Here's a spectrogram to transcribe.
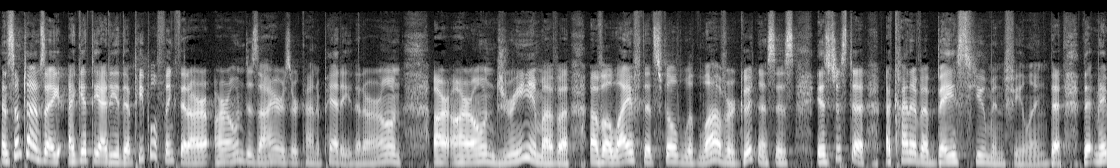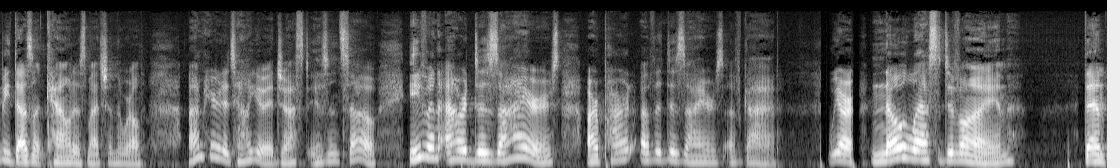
And sometimes I, I get the idea that people think that our, our own desires are kind of petty, that our own, our, our own dream of a, of a life that's filled with love or goodness is, is just a, a kind of a base human feeling that, that maybe doesn't count as much in the world. I'm here to tell you it just isn't so. Even our desires are part of the desires of God. We are no less divine than,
